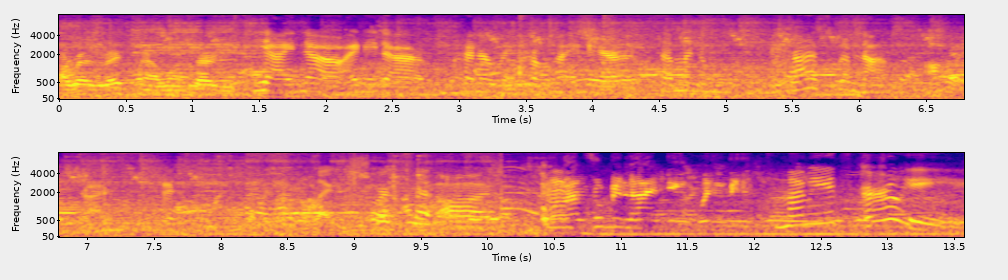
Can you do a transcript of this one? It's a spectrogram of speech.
Our reservation at 1.30. Yeah, I know. I need to kind of recurl my hair. So I'm like dressed, but I'm not always dressed. I just want to like short set on. Also behind you with me. Mommy, it's early.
